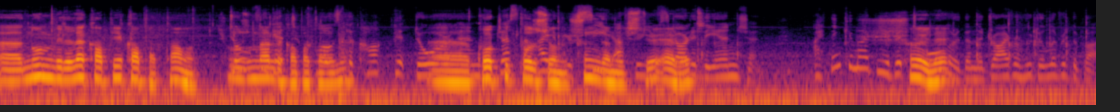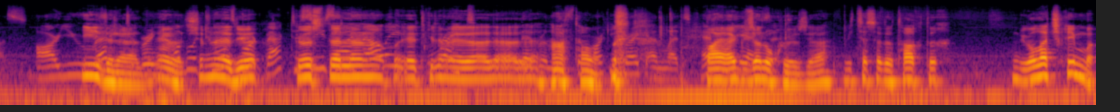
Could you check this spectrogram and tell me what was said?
Ee, num 1 ile kapıyı kapat. Tamam. Şu uzunları da kapat abi. Ee, kokpit pozisyonu. Şunu demek istiyor. Evet. Şöyle iyidir herhalde. Evet şimdi ne diyor? Gösterilen etkili Ha tamam. Baya güzel okuyoruz ya. Vitese de taktık. Şimdi yola çıkayım mı?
